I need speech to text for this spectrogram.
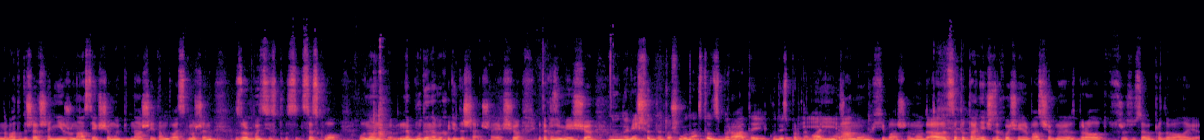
набагато дешевша, ніж у нас, якщо ми під наші там 20 машин зробимо ці, це скло. Воно не буде на виході дешевше. Якщо я так розумію, що Ну навіщо? Для того, щоб у нас тут збирати і кудись продавати і, можна. а ну хіба що ну але це питання, чи захоче Airbus, щоб ми збирали тут щось у себе, продавали. е,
